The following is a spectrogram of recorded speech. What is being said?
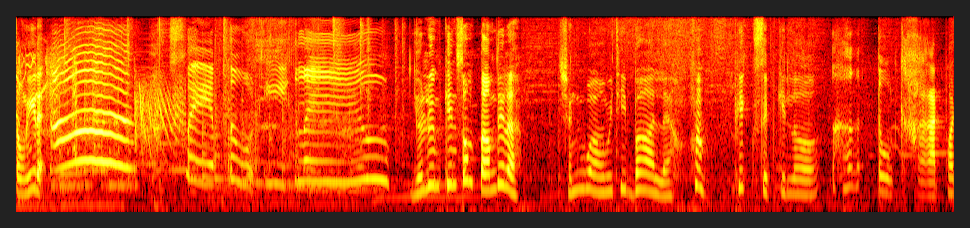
ตรงนี้แหละเสพตูดอีกแล้วอย่าลืมกินส้มตำด้วยล่ะฉันวางไว้ที่บ้านแล้วพริกสิบกิโลตูดขาดพอ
